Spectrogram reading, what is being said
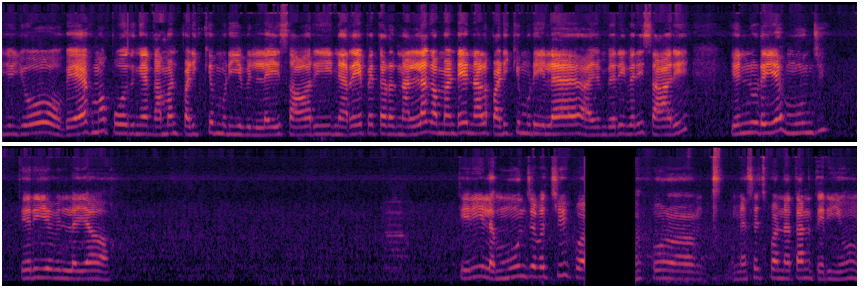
ஐயோ வேகமாக போதுங்க. கமெண்ட் படிக்க முடியவில்லை. சாரி நிறைய பேர்த்தோட நல்ல கமெண்ட்டே என்னால் படிக்க முடியல. I am very very sorry என்னுடைய மூஞ்சி தெரியவில்லையா? தெரியல. மூஞ்ச வச்சு மெசேஜ் பண்ணத்தானே தெரியும்.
